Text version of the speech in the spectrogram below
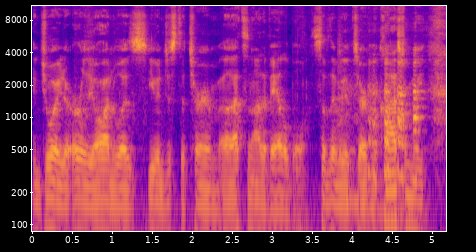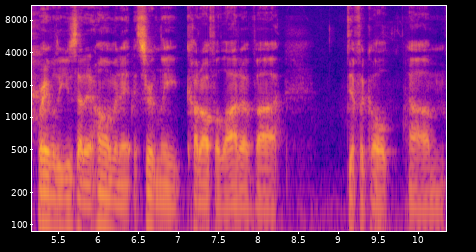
enjoyed early on was even just the term oh that's not available. Something we observed in the classroom. We were able to use that at home and it, it certainly cut off a lot of uh, difficult um,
